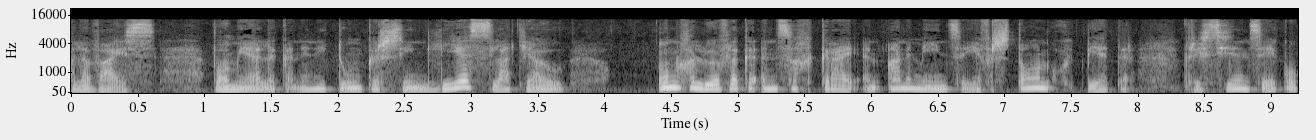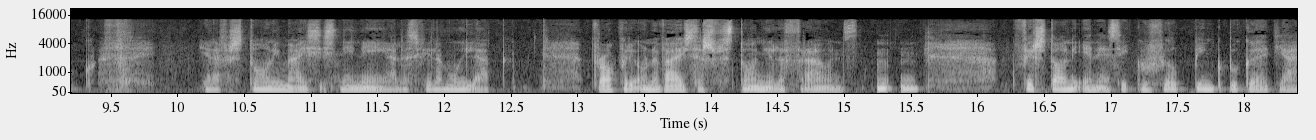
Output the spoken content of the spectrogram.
hulle wys waarmee hulle kan in die donker sien. Lees laat jou ongelooflike insig kry in ander mense. Jy verstaan goed beter. Vir die seuns sê ek ook julle verstaan die meisies nie nê, hulle is baie moeilik. Vra vir die onderwysers, verstaan julle vrouens? Mm. -mm. Ek verstaan nie en as ek hoeveel pink boeke het jy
